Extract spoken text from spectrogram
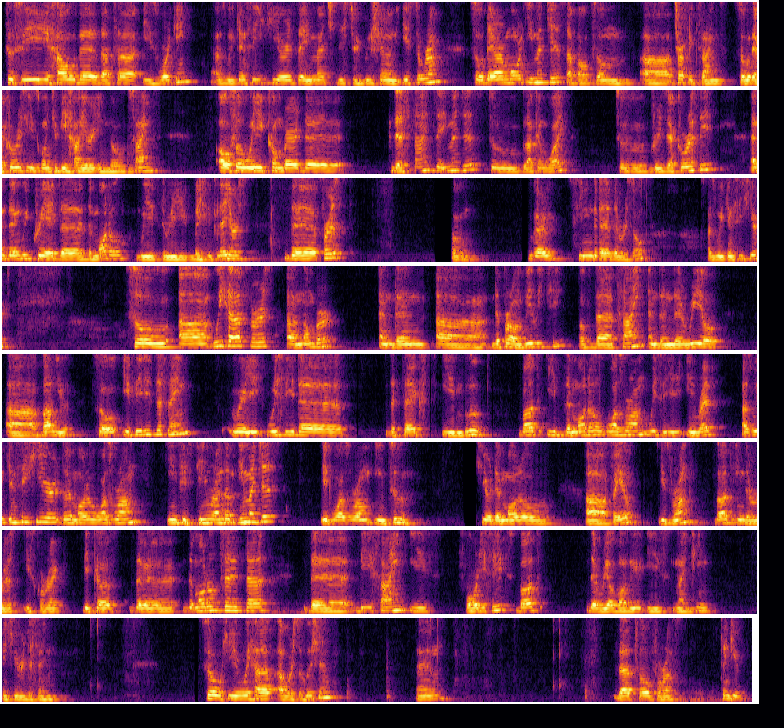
to see how the data is working. As we can see, here is the image distribution histogram. So there are more images about some uh, traffic signs. So the accuracy is going to be higher in those signs. Also, we convert the, the signs, the images to black and white to increase the accuracy. And then we create the, the model with three basic layers. The first oh, we are seeing the, the result, as we can see here. So uh, we have first a number and then uh, the probability of that sign and then the real uh, value. So if it is the same, we, we see the, the text in blue. But if the model was wrong, we see in red. As we can see here, the model was wrong in 15 random images. It was wrong in two. Here the model uh, fail is wrong, but in the rest is correct because the the model says that the D sign is 46, but the real value is 19, and here the same. So here we have our solution, and that's all for us. Thank you.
